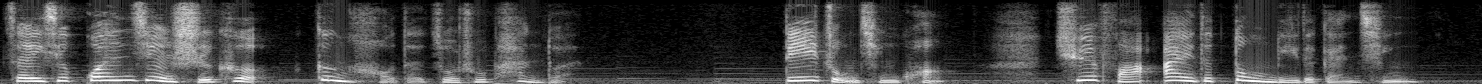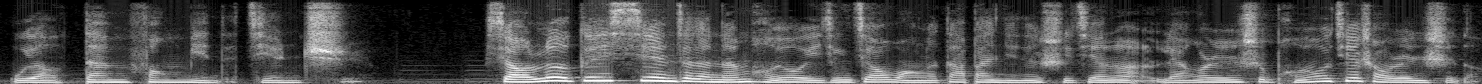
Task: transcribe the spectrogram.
在一些关键时刻更好的做出判断。第一种情况，缺乏爱的动力的感情，不要单方面的坚持。小乐跟现在的男朋友已经交往了大半年的时间了，两个人是朋友介绍认识的。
